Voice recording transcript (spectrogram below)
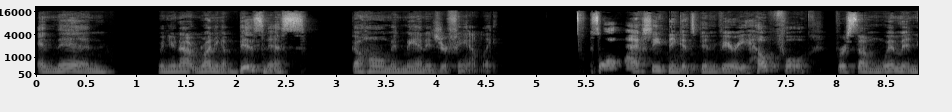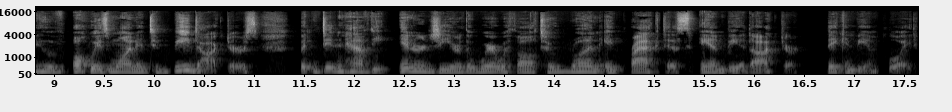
and then when you're not running a business, go home and manage your family. So I actually think it's been very helpful for some women who have always wanted to be doctors, but didn't have the energy or the wherewithal to run a practice and be a doctor. They can be employed.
